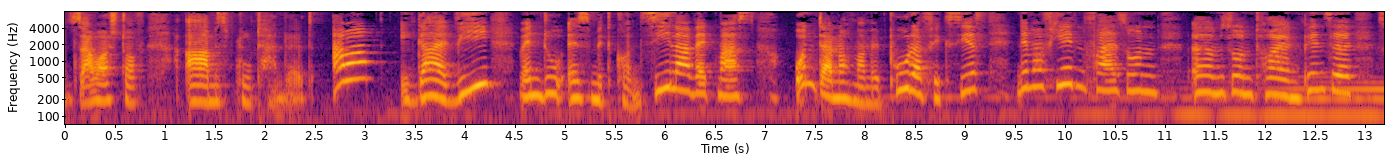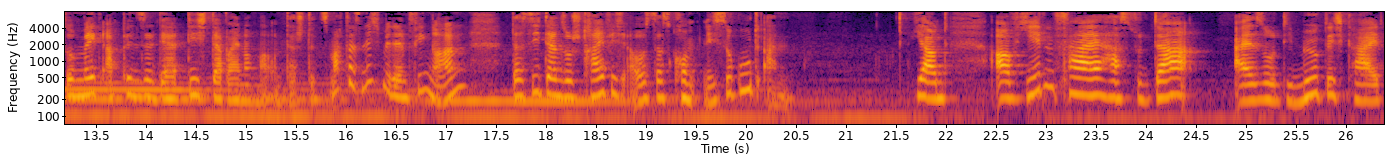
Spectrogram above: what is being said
sauerstoffarmes Blut handelt. Aber egal wie, wenn du es mit Concealer wegmachst und dann nochmal mit Puder fixierst, nimm auf jeden Fall so einen, ähm, so einen tollen Pinsel, so einen Make-up-Pinsel, der dich dabei nochmal unterstützt. Mach das nicht mit den Fingern, das sieht dann so streifig aus, das kommt nicht so gut an. Ja, und auf jeden Fall hast du da also die Möglichkeit,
